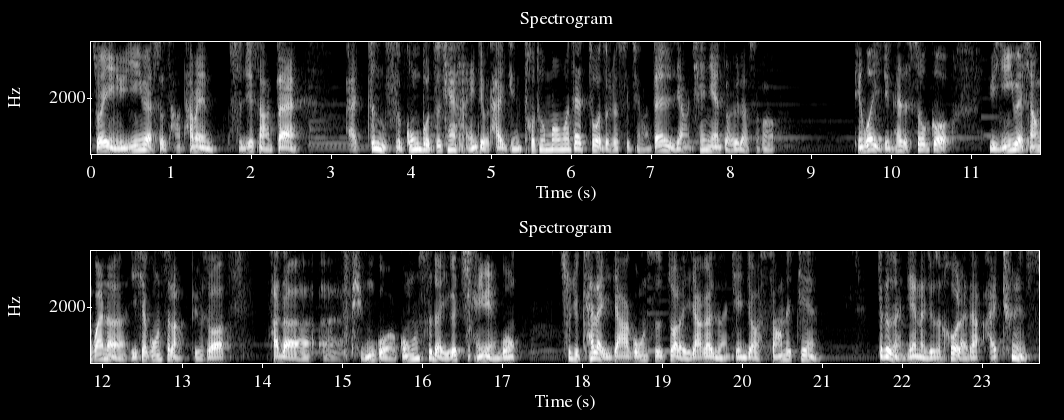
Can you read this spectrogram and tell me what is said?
着眼于音乐市场。他们实际上在哎，正式公布之前很久，他已经偷偷摸摸在做这个事情了。在两千年左右的时候，苹果已经开始收购与音乐相关的一些公司了。比如说，他的呃，苹果公司的一个前员工出去开了一家公司，做了一家个软件叫 SoundJam。这个软件呢，就是后来的 iTunes。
